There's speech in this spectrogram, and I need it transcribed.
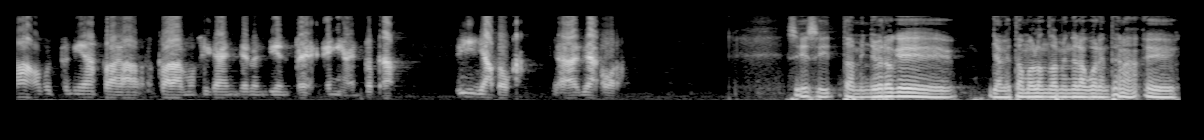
más oportunidades para, para música independiente en eventos grandes. Y ya toca, ya, ya ahora. Sí, sí, también yo creo que, ya que estamos hablando también de la cuarentena, eh,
